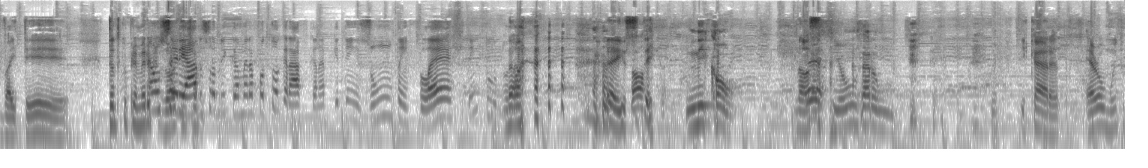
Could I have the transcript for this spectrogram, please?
vai ter. Tanto que o primeiro É um episódio. seriado sobre câmera fotográfica, né? Porque tem zoom, tem flash, tem tudo. Não, né? é isso. Nossa. Tem... Nikon Nossa. F101. E cara, Arrow muito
